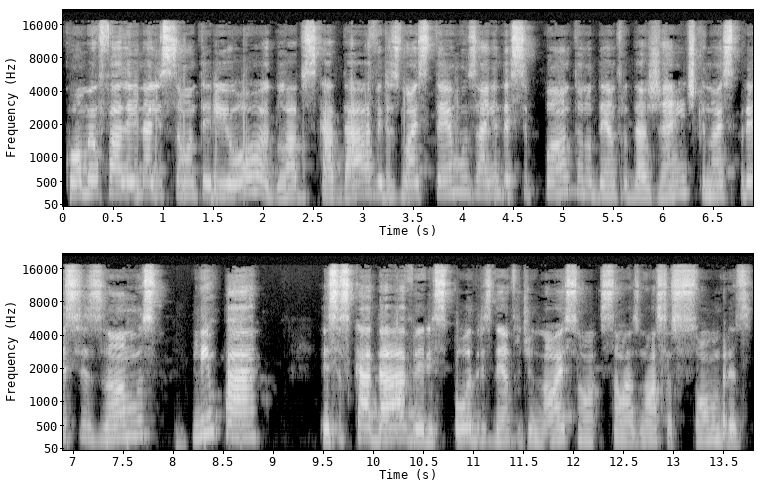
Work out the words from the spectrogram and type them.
Como eu falei na lição anterior, lá dos cadáveres, nós temos ainda esse pântano dentro da gente que nós precisamos limpar. Esses cadáveres podres dentro de nós são, são as nossas sombras,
